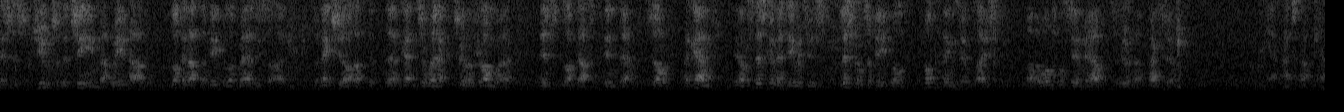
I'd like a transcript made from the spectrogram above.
This is due to the team that we've had looking at the people of Merseyside to make sure that th- them getting to work, to and from work, is looked at in depth. So again, you know, it's this committee which is listening to people, putting things in place, and the wonderful team we have to do that. Thanks, Jim. Yeah, thanks that, Ken.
